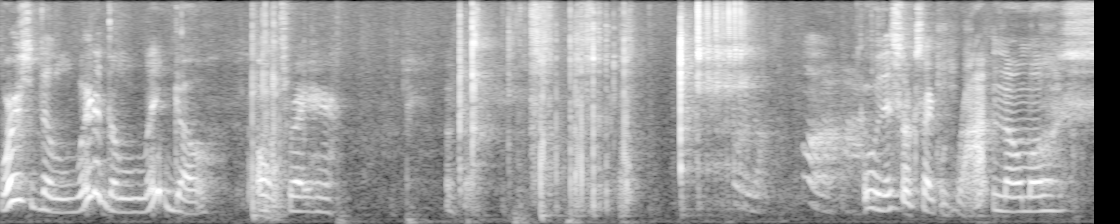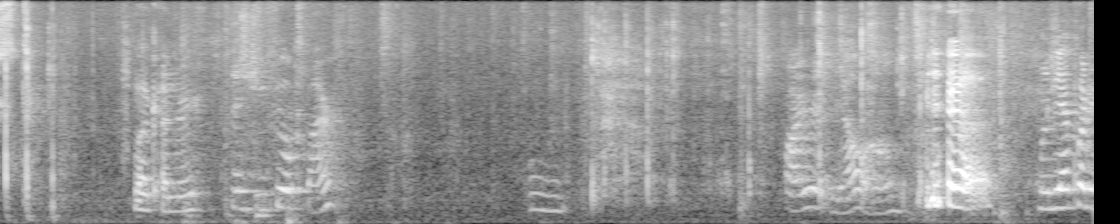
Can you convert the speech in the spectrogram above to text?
Where's the where did the lid go? Oh, it's right here. Okay. Ooh, this looks like rotten almost. Look, Henry. Does G Fuel expire? Why is it yellow? Yeah. Maybe I put a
